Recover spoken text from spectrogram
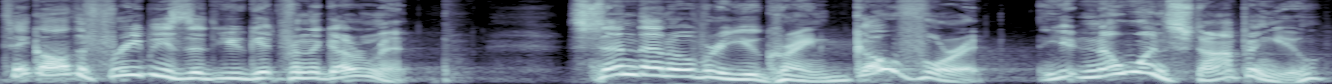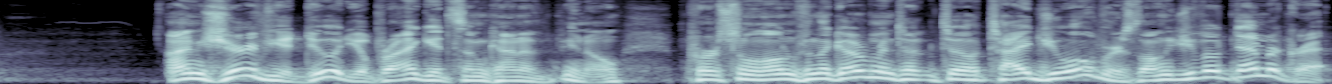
take all the freebies that you get from the government. Send that over to Ukraine. Go for it. You, no one's stopping you. I'm sure if you do it, you'll probably get some kind of, you know, personal loan from the government to, to tide you over as long as you vote Democrat.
